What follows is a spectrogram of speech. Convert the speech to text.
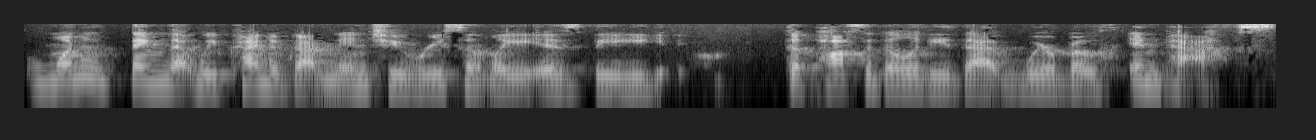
one thing that we've kind of gotten into recently is the the possibility that we're both empaths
